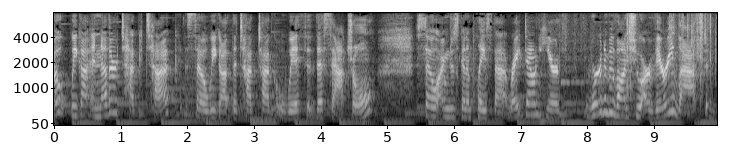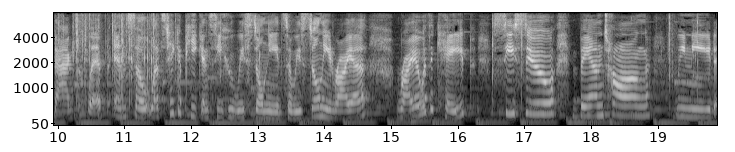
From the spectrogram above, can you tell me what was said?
Oh, we got another Tuk Tuk. So we got the Tuk Tuk with the satchel. So I'm just gonna place that right down here. We're gonna move on to our very last bag clip. And so let's take a peek and see who we still need. So we still need Raya, Raya with a cape, Sisu, Bantong, we need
